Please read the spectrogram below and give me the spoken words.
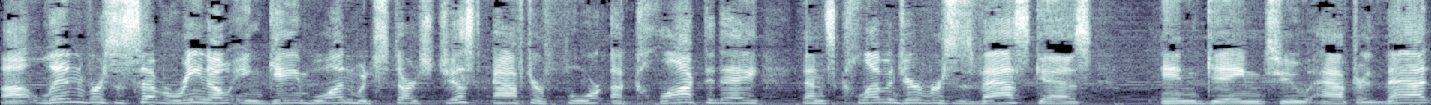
Uh, Lynn versus Severino in game one, which starts just after 4 o'clock today. Then it's Clevinger versus Vasquez in game two after that.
